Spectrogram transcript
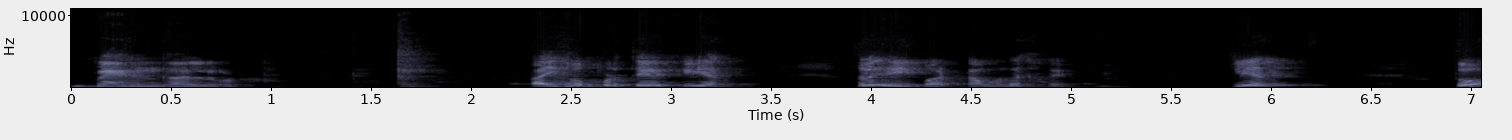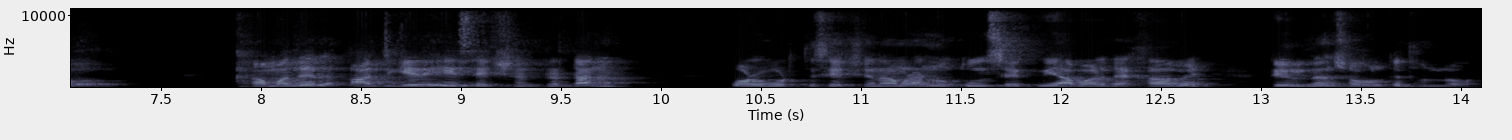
ব্যাঙ্গালোর আই হোপ প্রত্যেকে ক্লিয়ার তাহলে এই পার্টটা আমাদের হয়ে গেল। ক্লিয়ার তো আমাদের আজকের এই সেকশনটা ডান পরবর্তী সেকশনে আমরা নতুন সেট নিয়ে আবার দেখা হবে। টেল দেন সকলকে ধন্যবাদ।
